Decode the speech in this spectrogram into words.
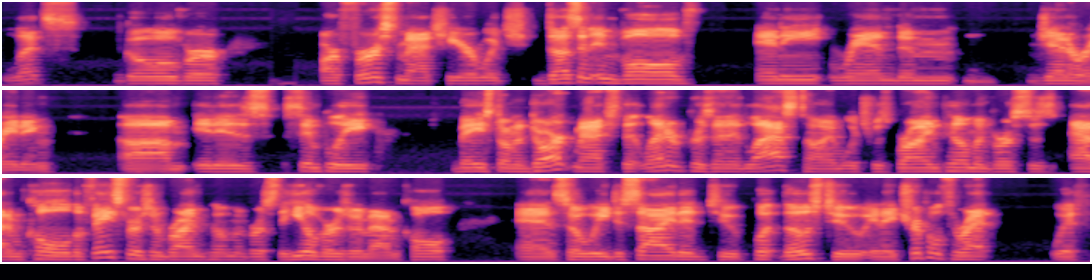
let's go over our first match here, which doesn't involve any random generating. Um, it is simply based on a dark match that Leonard presented last time, which was Brian Pillman versus Adam Cole, the face version of Brian Pillman versus the heel version of Adam Cole. And so we decided to put those two in a triple threat with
